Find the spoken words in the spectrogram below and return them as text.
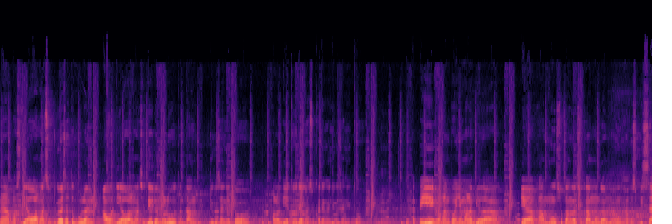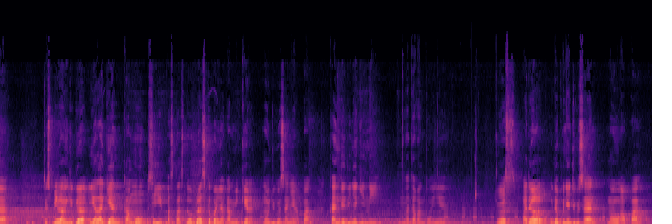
Nah, pas di awal masuk juga satu bulan awal di awal masuk dia udah ngeluh tentang jurusan itu. Kalau dia tuh udah nggak suka dengan jurusan itu. Ya. Tetapi orang tuanya malah bilang, ya kamu suka nggak suka mau nggak mau harus bisa. Terus bilang juga, ya lagian kamu sih pas kelas 12 kebanyakan mikir mau jurusannya apa. Kan jadinya gini, kata orang tuanya. Terus padahal udah punya jurusan mau apa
